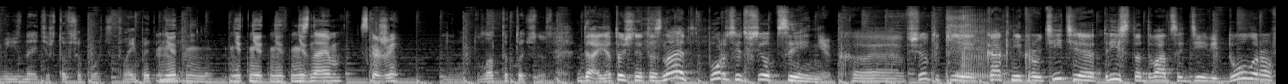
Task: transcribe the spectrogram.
Вы не знаете, что все портит? Твой iPad? Нет, нет, нет, нет, не знаем. Скажи. Влад-то точно знает. Да, я точно это знаю. Портит все ценник. Э, Все-таки, как ни крутите, 329 долларов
